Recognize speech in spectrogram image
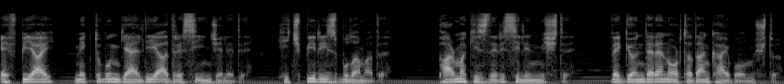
FBI, mektubun geldiği adresi inceledi. Hiçbir iz bulamadı. Parmak izleri silinmişti ve gönderen ortadan kaybolmuştu.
